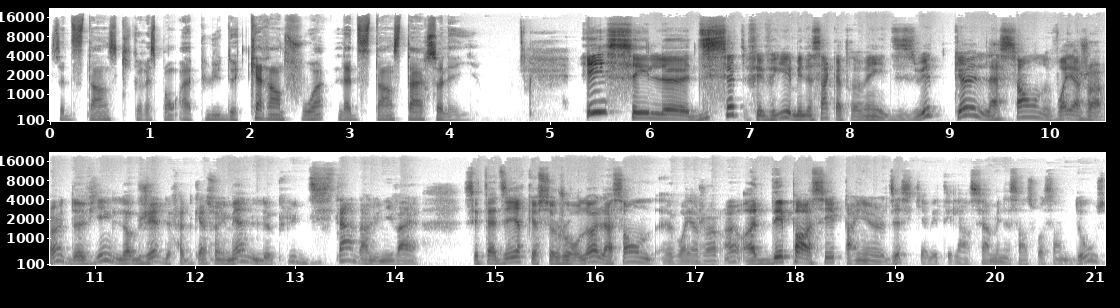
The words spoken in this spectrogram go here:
cette distance qui correspond à plus de 40 fois la distance Terre-Soleil. Et c'est le 17 février 1998 que la sonde Voyageur 1 devient l'objet de fabrication humaine le plus distant dans l'univers. C'est-à-dire que ce jour-là, la sonde euh, Voyageur 1 a dépassé Pioneer 10 qui avait été lancé en 1972.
